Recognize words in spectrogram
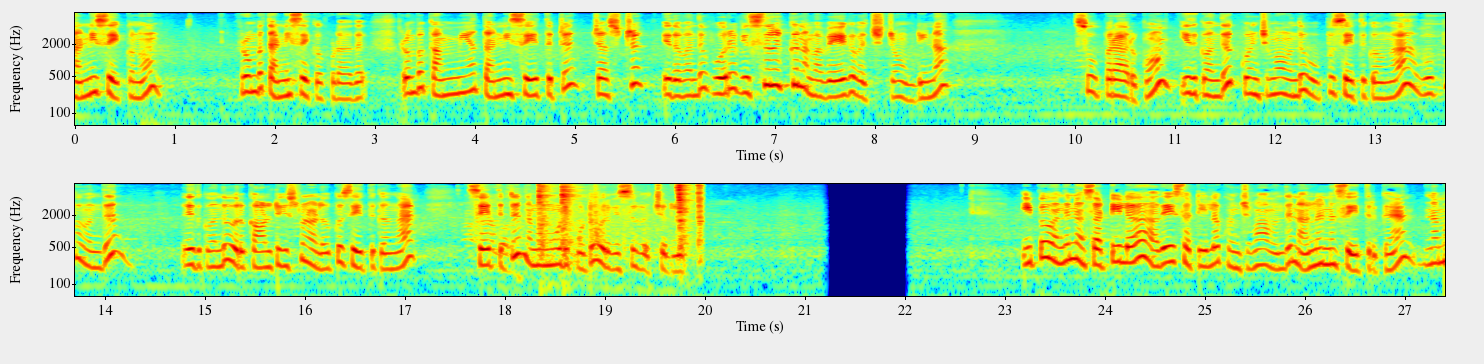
தண்ணி சேர்க்கணும். ரொம்ப தண்ணி சேர்க்கக்கூடாது. ரொம்ப கம்மியாக தண்ணி சேர்த்துட்டு ஜஸ்ட்டு இதை வந்து ஒரு விசிலுக்கு நம்ம வேக வச்சிட்டோம் அப்படின்னா சூப்பராக இருக்கும். இதுக்கு வந்து கொஞ்சமாக வந்து உப்பு சேர்த்துக்கோங்க. உப்பு வந்து இதுக்கு வந்து ஒரு கால் டீஸ்பூன் அளவுக்கு சேர்த்துக்கோங்க. சேர்த்துட்டு நம்ம மூடி போட்டு ஒரு விசில் வச்சிடலாம். இப்போ வந்து நான் சட்டியில் அதே சட்டியில் கொஞ்சமாக வந்து நல்லெண்ணெய் சேர்த்துருக்கேன். நம்ம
